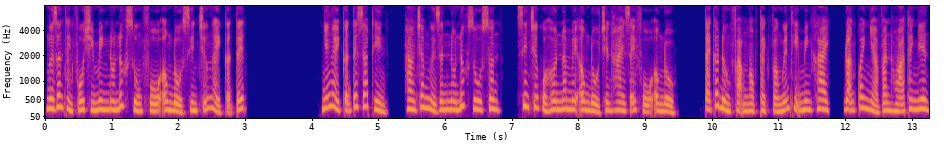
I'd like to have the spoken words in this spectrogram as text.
Người dân thành phố Hồ Chí Minh nô nức xuống phố ông Đồ xin chữ ngày cận Tết. Những ngày cận Tết Giáp Thìn, hàng trăm người dân nô nức du xuân, xin chữ của hơn 50 ông Đồ trên hai dãy phố ông Đồ. Tại các đường Phạm Ngọc Thạch và Nguyễn Thị Minh Khai, đoạn quanh nhà văn hóa thanh niên,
